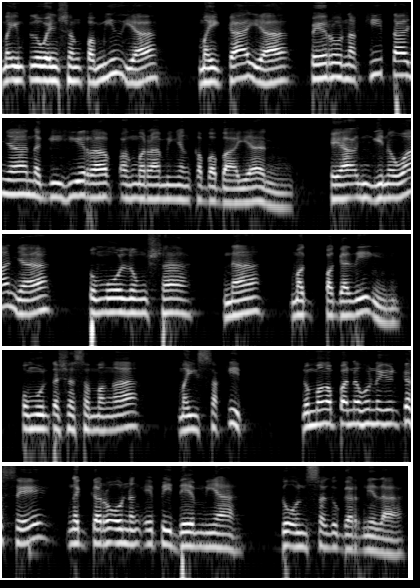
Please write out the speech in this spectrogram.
maimpluwensyang pamilya, may kaya, pero nakita niya naghihirap ang marami niyang kababayan. Kaya ang ginawa niya, tumulong siya na magpagaling. Pumunta siya sa mga may sakit. Noong mga panahon na yun kasi, nagkaroon ng epidemya doon sa lugar nila.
